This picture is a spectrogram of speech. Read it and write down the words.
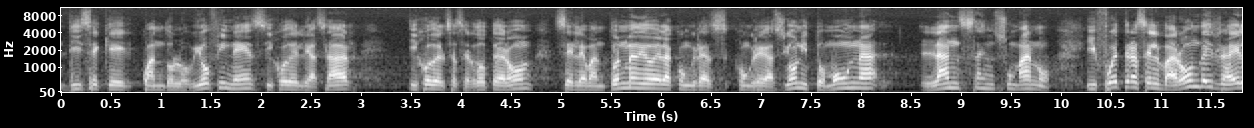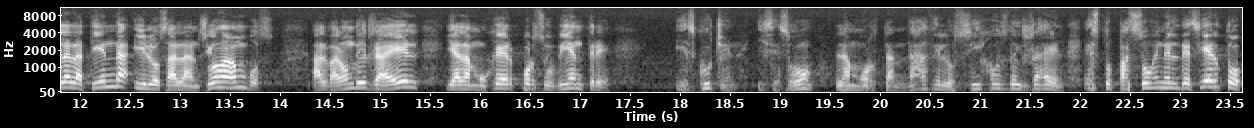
dice que cuando lo vio Finés, hijo de Eleazar, hijo del sacerdote Aarón, se levantó en medio de la congregación y tomó una lanza en su mano y fue tras el varón de Israel a la tienda y los alanció a ambos al varón de Israel y a la mujer por su vientre. Y escuchen, y cesó la mortandad de los hijos de Israel. Esto pasó en el desierto,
